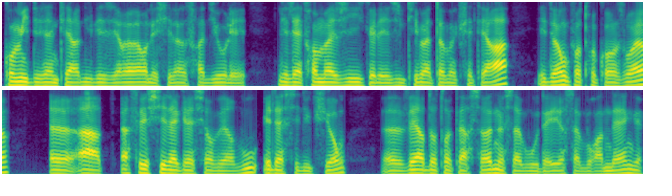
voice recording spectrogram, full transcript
commis des interdits, des erreurs, les silences radio, les, lettres magiques, les ultimatums, etc. Et donc votre conjoint euh, a, a, fléché l'agression vers vous et la séduction euh, vers d'autres personnes. Ça vous, d'ailleurs, ça vous rend dingue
